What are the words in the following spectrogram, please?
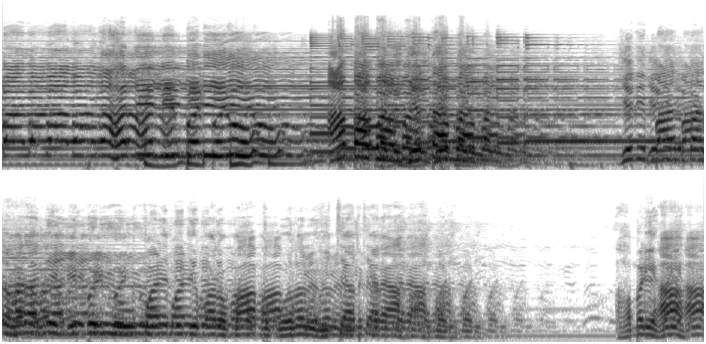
બાર બાર વરહની લીંબડીયું. આંબા બાલ જતા બાલ જેની બાર બાર વરાની લીંબડીઓ ઉપાડી દીધી મારો બાપ ગોરલ વિચાર કરે આ હામડી હા.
